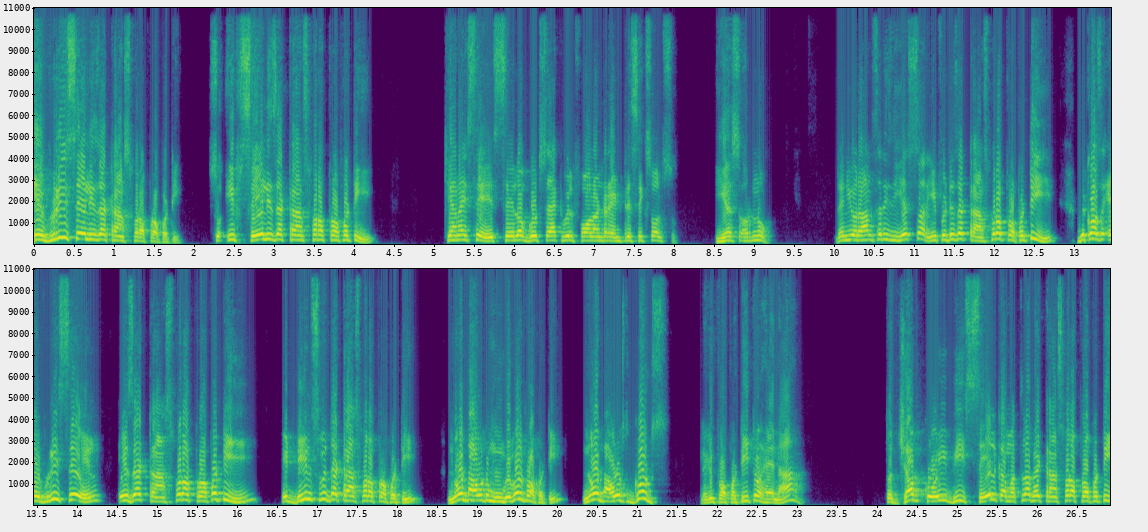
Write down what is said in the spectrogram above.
Every sale is a transfer of property so if sale is a transfer of property Can I say sale of goods act will fall under entry 6 also? Yes or no? Then your answer is yes, sir. If it is a transfer of property, because every sale is a transfer of property, it deals with the transfer of property, no doubt movable property, no doubt goods. लेकिन प्रॉपर्टी तो है ना तो जब कोई भी सेल का मतलब है ट्रांसफर ऑफ प्रॉपर्टी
